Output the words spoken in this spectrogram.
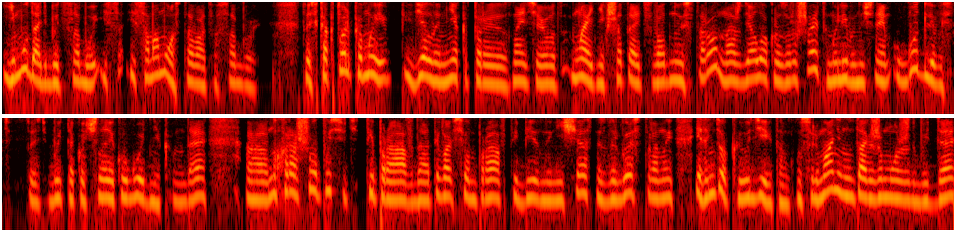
ему дать быть собой и, и самому оставаться собой. То есть как только мы делаем некоторые, знаете, вот маятник шатается в одну из сторон, наш диалог разрушается, мы либо начинаем угодливость, то есть быть такой человек-угодником, да, а, ну хорошо, пусть ты прав, да, ты во всем прав, ты бедный, несчастный, с другой стороны, это не только иудеи, там, к мусульманину также может быть, да,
